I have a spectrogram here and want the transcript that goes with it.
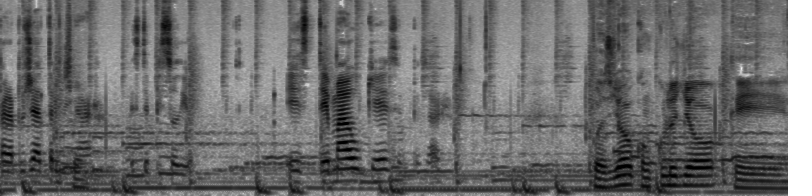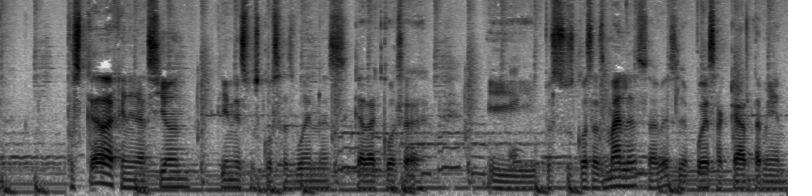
para pues ya terminar este episodio. Este, Mau, ¿quieres empezar? Pues yo concluyo que pues cada generación tiene sus cosas buenas, cada cosa y pues sus cosas malas, ¿sabes? Le puedes sacar también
